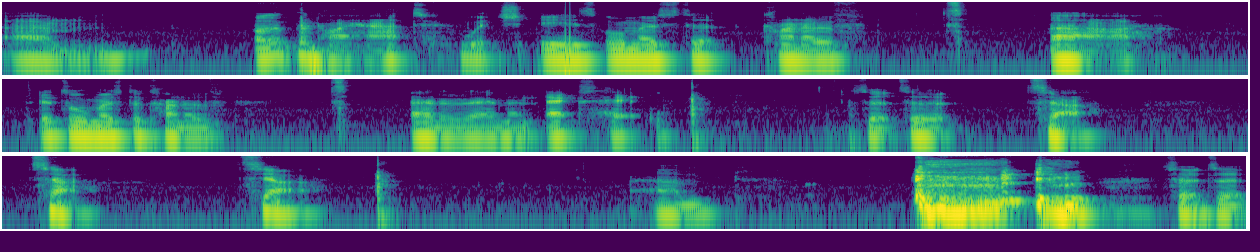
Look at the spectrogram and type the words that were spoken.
um, open hi-hat, which is almost a kind of uh, it's almost a kind of and then an exhale. So it's a ta, ta, ta. So it's a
